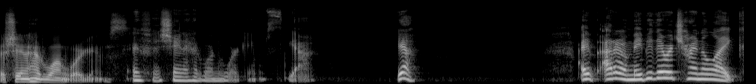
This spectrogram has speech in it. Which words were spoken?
If Shayna had won War Games. if Shayna had won War Games. Yeah, yeah. I I don't know. Maybe they were trying to like,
